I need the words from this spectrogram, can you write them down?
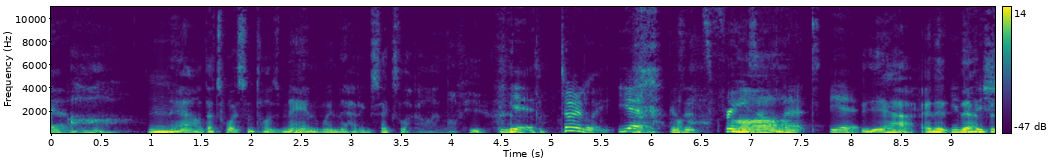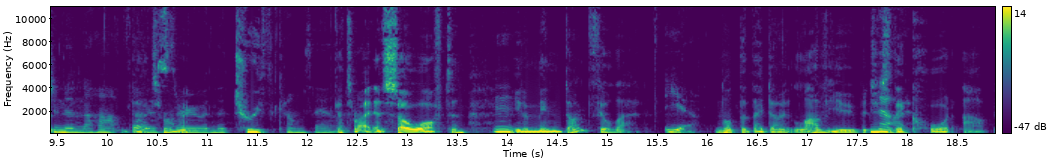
Yeah. Mm. ah, now. That's why sometimes men, when they're having sex, are like, oh, I love you. yeah, totally, yeah, because it frees Ah. up that yeah yeah. And it, that- inhibition and the heart flows that's right. through and the truth comes out. that's right. And so often, Mm. you know, men don't feel that. Yeah, Not that they don't love you, but just No. they're caught up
